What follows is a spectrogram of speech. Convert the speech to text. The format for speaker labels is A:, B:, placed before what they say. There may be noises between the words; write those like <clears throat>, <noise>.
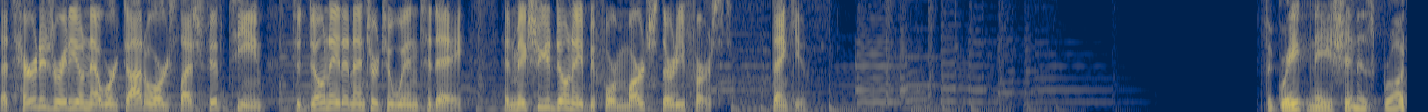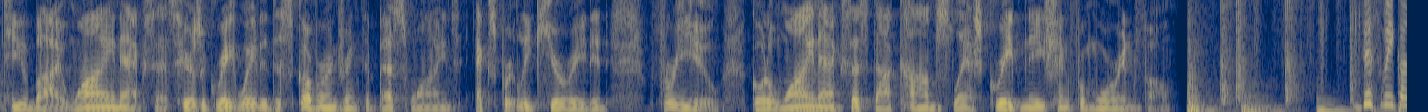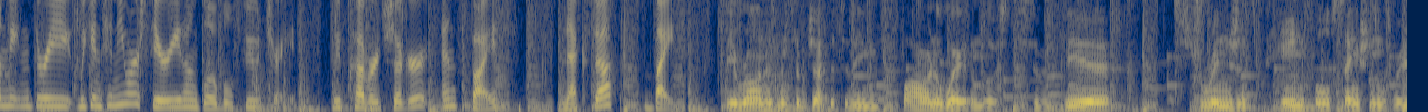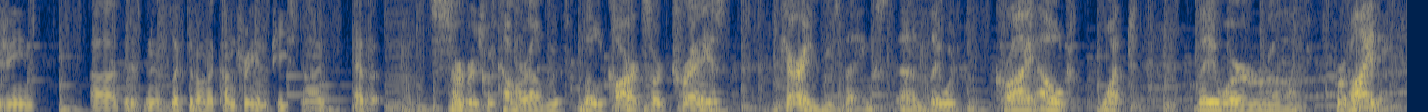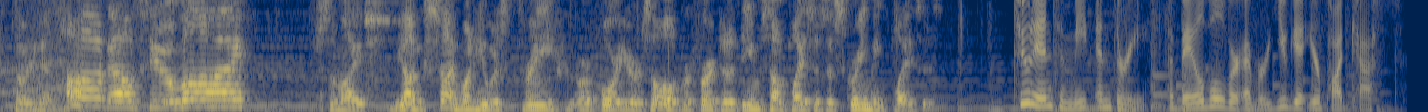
A: That's heritageradionetwork.org slash 15 to donate and enter to win today. And make sure you donate before March 31st. Thank you.
B: The Grape Nation is brought to you by Wine Access. Here's a great way to discover and drink the best wines, expertly curated for you. Go to wineaccess.com slash grape nation for more info.
C: This week on Meat and Three, we continue our series on global food trade. We've covered sugar and spice. Next up, bites.
D: Iran has been subjected to the far and away the most severe, stringent, painful sanctions regime uh, that has been inflicted on a country in peacetime ever.
E: Servers would come around with little carts or trays carrying these things, and they would cry out what they were uh, providing. So you get Hog you, my. So my young son, when he was three or four years old, referred to dim sum places as screaming places.
C: Tune in to Meat and Three, available wherever you get your podcasts.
